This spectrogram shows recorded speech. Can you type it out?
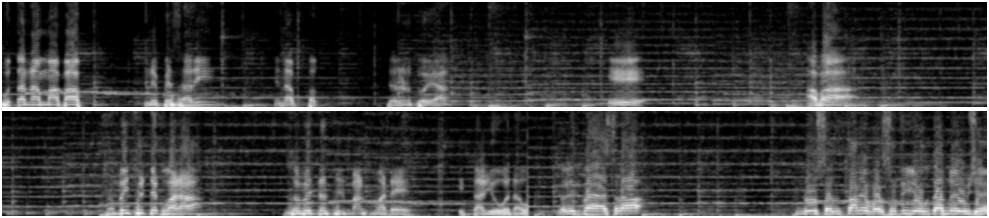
પોતાના મા બાપ ને બેસાડી, એના પગ ચરણ ધોયા. એ આવા સમય સૂચક વાળા સંવેદનશીલ માણસ માટે એ તાળીઓ વધાવો લલિતભાઈ આસરા નું સંસ્થાને વર્ષોથી યોગદાન રહ્યું છે.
